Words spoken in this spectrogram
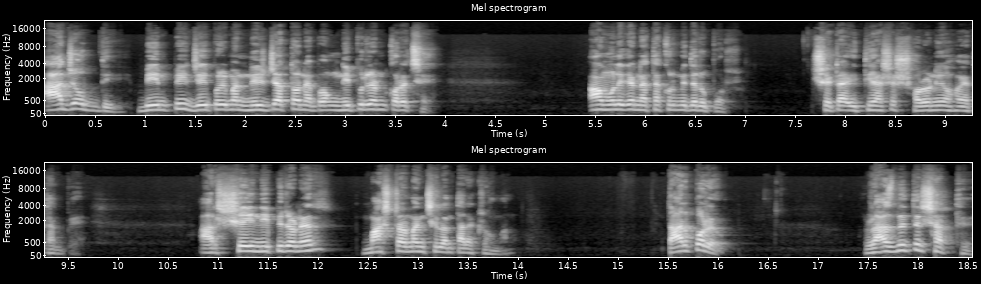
আজ অবধি বিএনপি যেই পরিমাণ নির্যাতন এবং নিপীড়ন করেছে, আওয়ামী লীগের নেতাকর্মীদের উপর, সেটা ইতিহাসে স্মরণীয় হয়ে থাকবে। আর সেই নিপীড়নের মাস্টারমাইন্ড ছিলেন তারেক রহমান। তারপরেও রাজনীতির স্বার্থে,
